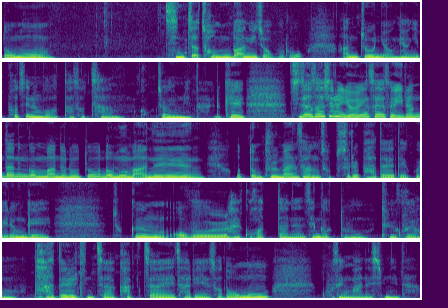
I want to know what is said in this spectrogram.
너무 진짜 전방위적으로 안 좋은 영향이 퍼지는 것 같아서 참 걱정입니다. 이렇게 진짜 사실은 여행사에서 일한다는 것만으로도 너무 많은 어떤 불만사항 접수를 받아야 되고 이런 게 조금 억울할 것 같다는 생각도 들고요. 다들 진짜 각자의 자리에서 너무 고생 많으십니다.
